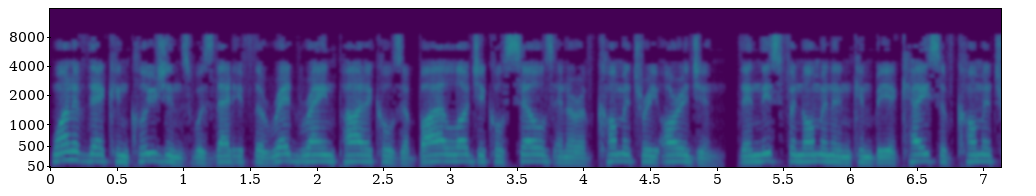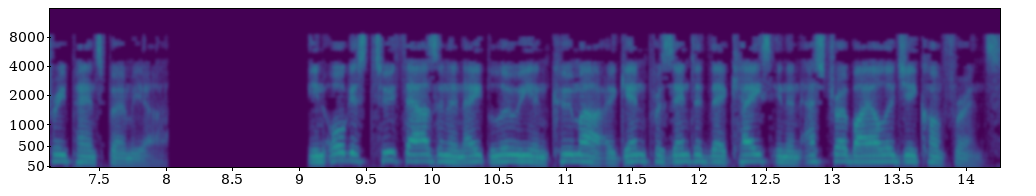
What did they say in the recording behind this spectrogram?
One of their conclusions was that if the red rain particles are biological cells and are of cometary origin, then this phenomenon can be a case of cometary panspermia. In August 2008 Louis and Kumar again presented their case in an astrobiology conference.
